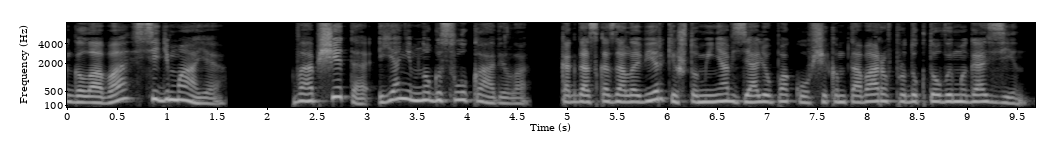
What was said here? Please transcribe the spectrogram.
Глава седьмая. Вообще-то я немного слукавила, когда сказала Верке, что меня взяли упаковщиком товаров в продуктовый магазин.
